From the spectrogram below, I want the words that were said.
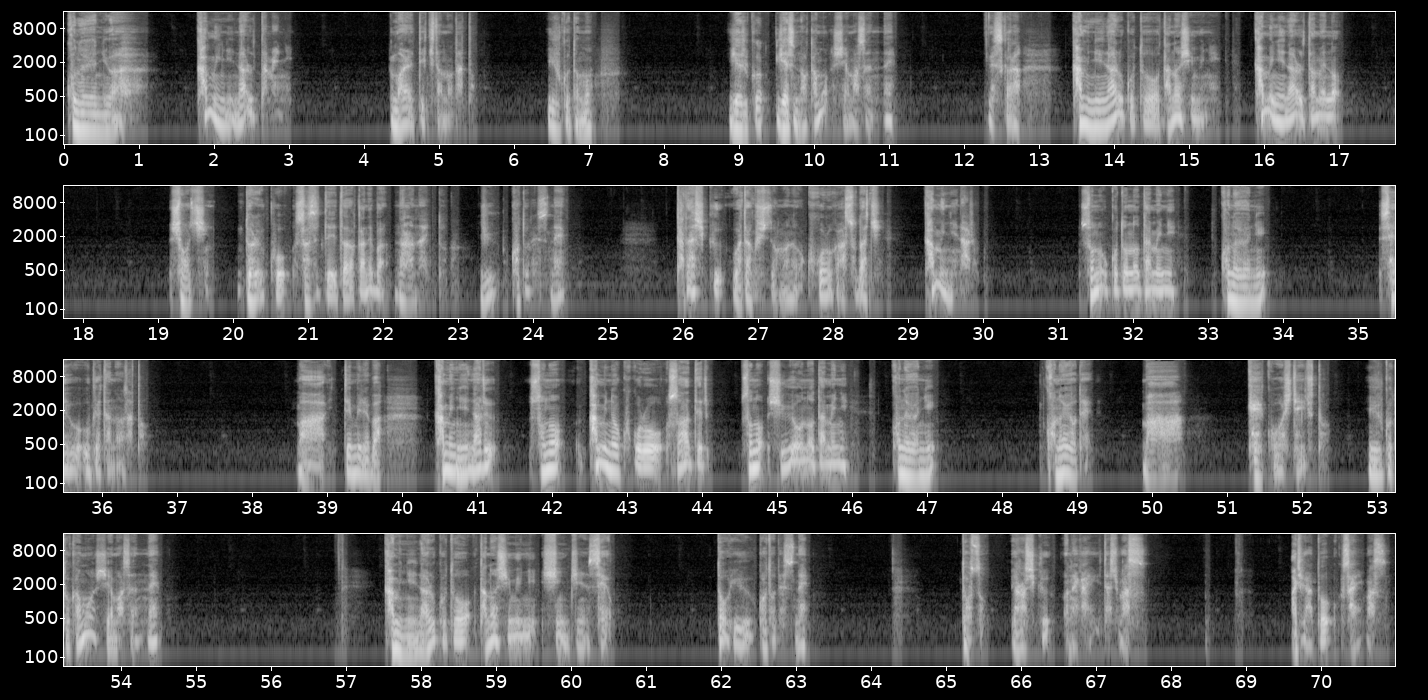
この世には神になるために生まれてきたのだということも言える言えるのかもしれませんね。ですから神になることを楽しみに神になるための精進努力をさせていただかねばならないということですね。正しく私どもの心が育ち神になる。そのことのためにこの世に生を受けたのだと。まあ言ってみれば神になる。その神の心を育てる。その修行のためにこの世にこの世でまあ稽古をしていると。いうことかもしれませんね。神になることを楽しみに信心せよということですね。どうぞよろしくお願いいたします。ありがとうございます。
